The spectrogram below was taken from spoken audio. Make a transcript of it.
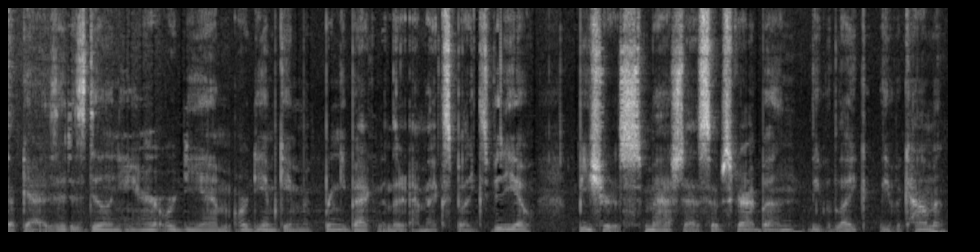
up guys, it is Dylan here, or DM, or DM Gamer, bringing you back another MX Bikes video. Be sure to smash that subscribe button, leave a like, leave a comment.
